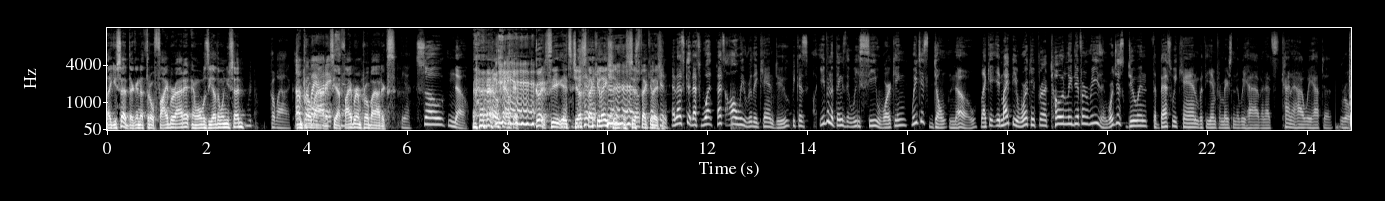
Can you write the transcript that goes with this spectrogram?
like you said, they're going to throw fiber at it. And what was the other one you said? Probiotics. Oh, And probiotics, Yeah, yeah. Fiber and probiotics. Yeah. So, no. okay, okay, Good. See, it's just speculation. It's just speculation. Okay. And that's good. That's what, that's all we really can do because even the things that we see working, we just don't know. Like it, it might be working for a totally different reason. We're just doing the best we can with the information that we have. And that's kind of how we have to roll.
